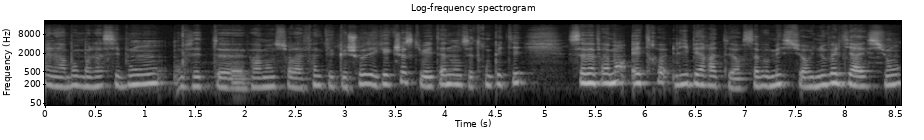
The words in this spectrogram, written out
Alors bon, bah là c'est bon, vous êtes euh, vraiment sur la fin de quelque chose. Il y a quelque chose qui va être annoncé, trompété. Ça va vraiment être libérateur. Ça vous met sur une nouvelle direction,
